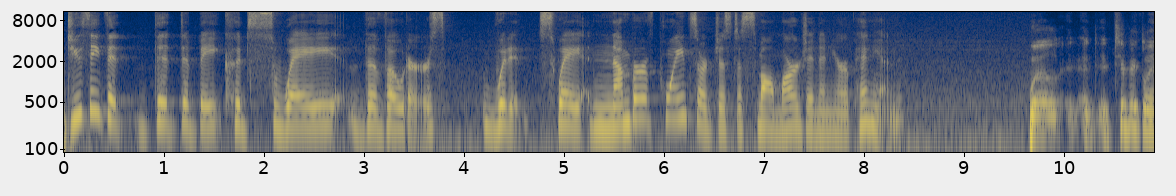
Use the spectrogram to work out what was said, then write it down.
do you think that the debate could sway the voters? Would it sway a number of points or just a small margin in your opinion? Well, uh, uh, typically,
